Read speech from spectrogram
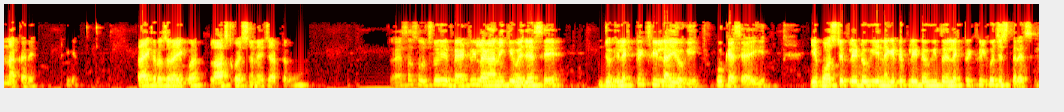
ना करे। ठीक है? ट्राई करो जरा एक बार। लास्ट क्वेश्चन है चैप्टर में। तो ऐसा सोच लो, ये बैटरी लगाने की वजह से जो इलेक्ट्रिक फ़ील्ड आई होगी, वो कैसे आएगी? ये पॉजिटिव प्लेट होगी, ये नेगेटिव प्लेट होगी तो इलेक्ट्रिक फ़ील्ड कुछ इस तरह से।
